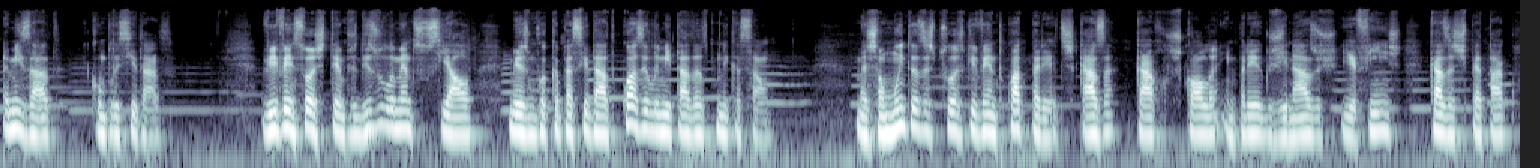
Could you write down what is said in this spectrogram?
amizade e cumplicidade. Vivem-se hoje tempos de isolamento social, mesmo com a capacidade quase ilimitada de comunicação. Mas são muitas as pessoas que vivem entre quatro paredes: casa, carro, escola, emprego, ginásios e afins, casas de espetáculo,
